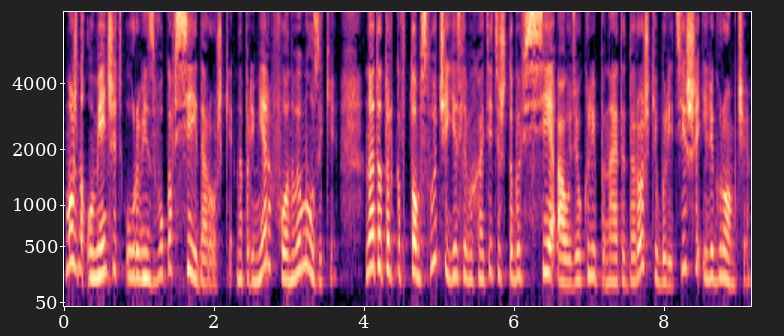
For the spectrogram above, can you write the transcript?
можно уменьшить уровень звука всей дорожки, например, фоновой музыки. Но это только в том случае, если вы хотите, чтобы все аудиоклипы на этой дорожке были тише или громче.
